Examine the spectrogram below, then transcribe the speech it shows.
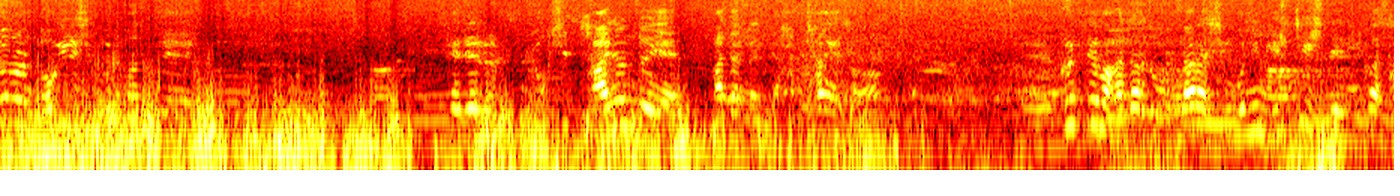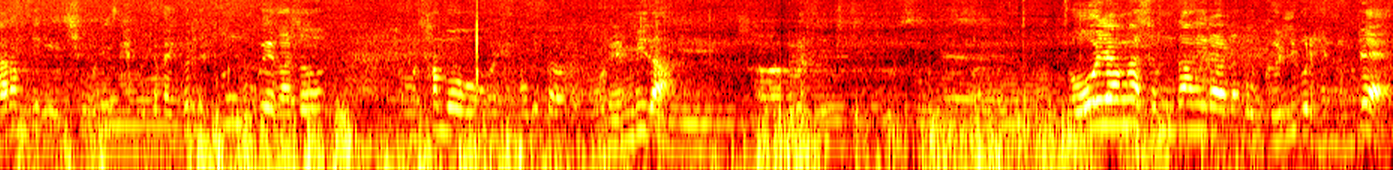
저는 독일 신부님한테 그 어, 세례를 64년도에 받았는데 합창에서 예, 그때만 하더라도 우리나라 신부님 일제시대니까 사람들이 신부님 잘 부탁하니 그래서 중국에 가서 한번 사모를 해보겠다고 보냅니다. 그래서 예, 조양화 성당이라는 걸 건립을 했는데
